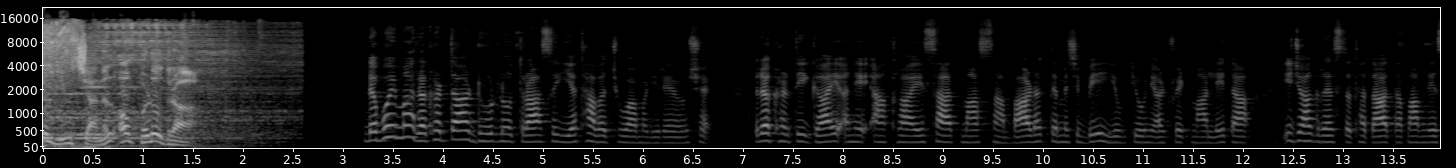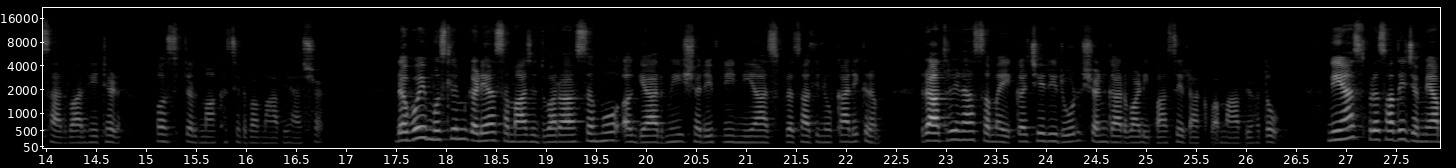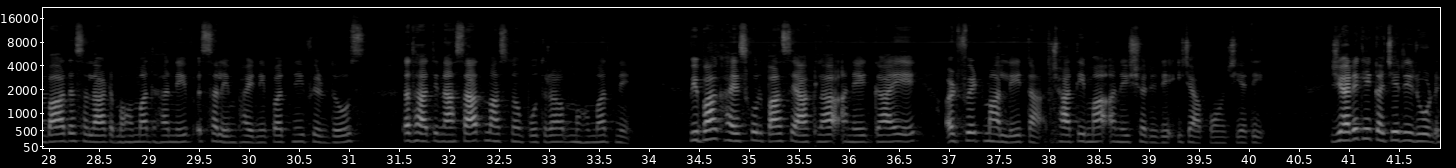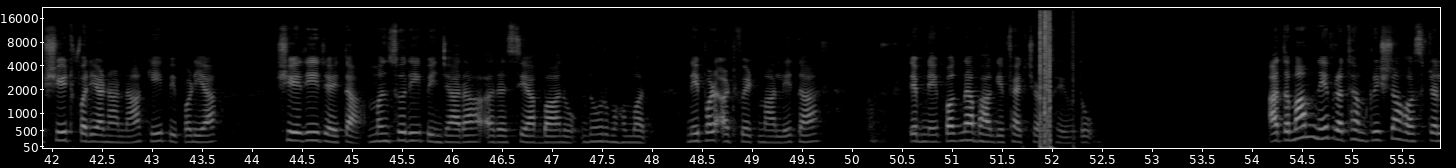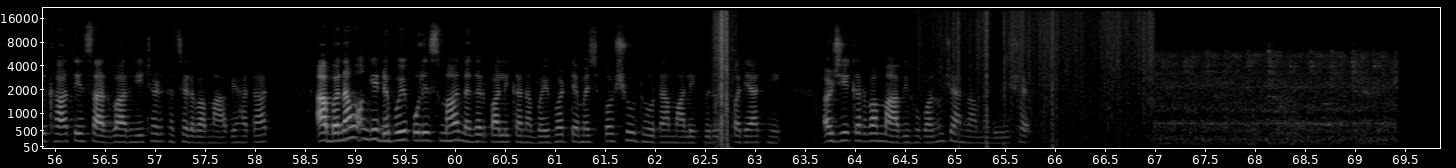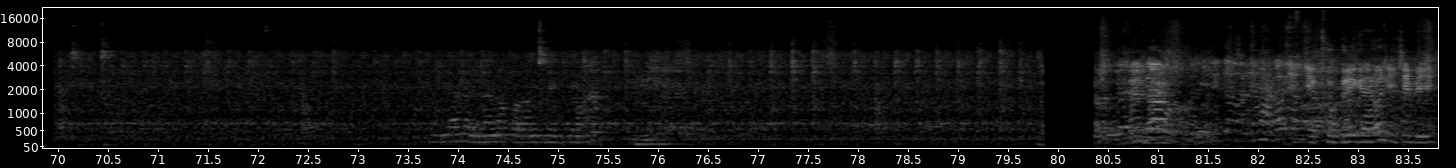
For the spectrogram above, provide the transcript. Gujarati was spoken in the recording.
Channel of Vadodara. ડભોઈમાં રખડતા ઢોરનો ત્રાસ યથાવત જોવા મળી રહ્યો છે. રખડતી ગાય અને આંખલાએ સાત માસના બાળક તેમજ બે યુવતીઓને અડફેટમાં લેતા ઈજાગ્રસ્ત થતા તમામને સારવાર હેઠળ હોસ્પિટલમાં ખસેડવામાં આવ્યા છે. ડભોઈ મુસ્લિમ કડિયા સમાજ દ્વારા સમૂહ અગિયારમી શરીફની નિયાઝ પ્રસાદીનો કાર્યક્રમ રાત્રિના સમયે કચેરી રોડ શણગારવાડી પાસે રાખવામાં આવ્યો હતો. નિયાઝ પ્રસાદે જમ્યા બાદ સલાટ મોહમ્મદ હનીફ, સલીમભાઈની પત્ની ફિરદોસ તથા તેના સાત માસનો પુત્ર મોહમ્મદને વિભાગ હાઈસ્કૂલ પાસે આખલા અને ગાયે અડફેટમાં લેતા છાતીમાં અને શરીરે ઈજા પહોંચી હતી. જ્યારે કે કચેરી રોડ શેઠ ફરિયાના નાકે પીપળિયા શેરી રહેતા મંસૂરી પિંજારા, અરસિયા, બાનુ, નૂર મોહમ્મદને પણ અડફેટમાં લેતા તેમને પગના ભાગે ફ્રેક્ચર થયું હતું. આ તમામને પ્રથમ કૃષ્ણા હોસ્પિટલ ખાતે સારવાર હેઠળ ખસેડવામાં આવ્યા હતા. આ બનાવ અંગે ડભોઈ પોલીસમાં નગરપાલિકાના વહીવટ તેમજ પશુ ઢોરના માલિક વિરુદ્ધ ફરિયાદની અરજી કરવામાં આવી હોવાનું જાણવા મળ્યું છે. એક છોકરી ગયો નીચે બી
